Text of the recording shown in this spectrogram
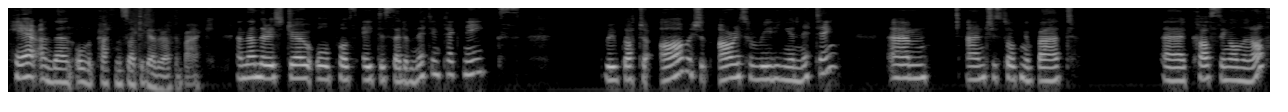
here and then all the patterns are together at the back. And then there is Jo Allport's 80 set of knitting techniques. We've got to R, which is R is for reading your knitting. Um, and she's talking about uh, casting on and off.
